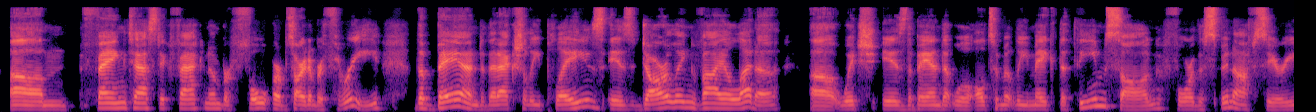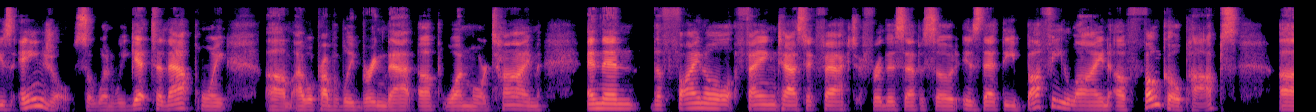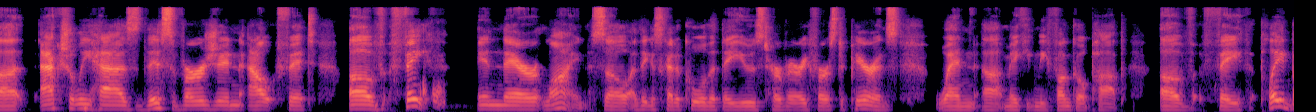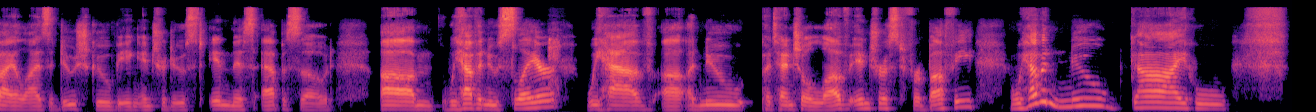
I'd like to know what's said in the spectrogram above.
Um, fantastic fact number four, or sorry, number three the band that actually plays is Darling Violetta, uh, which is the band that will ultimately make the theme song for the spin off series Angel. So when we get to that point, um, I will probably bring that up one more time. And then the final fantastic fact for this episode is that the Buffy line of Funko Pops uh, actually has this version outfit of Faith in their line. So I think it's kind of cool that they used her very first appearance when uh, making the Funko Pop of Faith, played by Eliza Dushku, being introduced in this episode. Um, we have a new Slayer. We have uh, a new potential love interest for Buffy. And we have a new guy who,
